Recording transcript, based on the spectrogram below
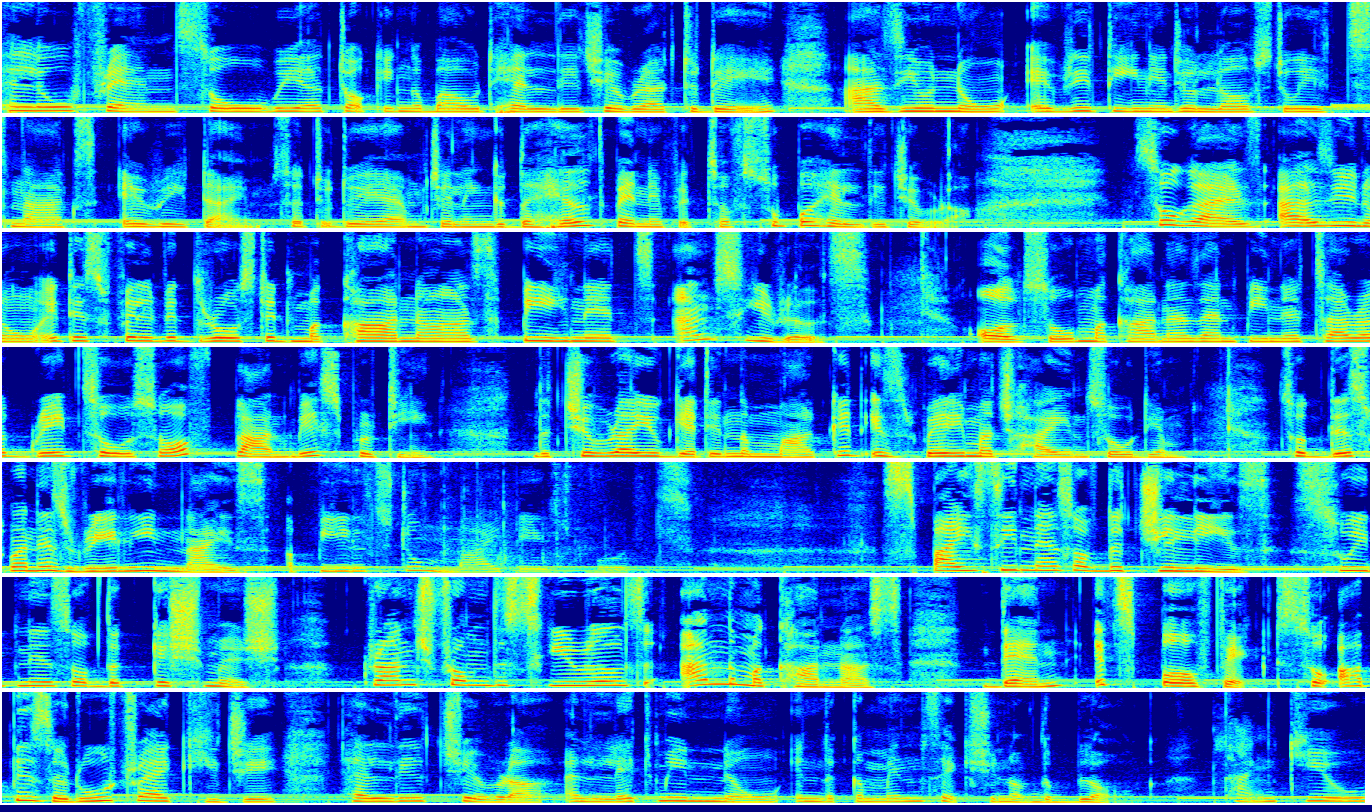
Hello, friends. So, we are talking about healthy chivra today. As you know, every teenager loves to eat snacks every time. So, today I'm telling you the health benefits of super healthy chivra. So, guys, as you know, it is filled with roasted makhanas, peanuts, and cereals. Also, makhanas and peanuts are a great source of plant based protein. The chivra you get in the market is very much high in sodium. So, this one is really nice, appeals to my taste buds. Spiciness of the chilies, sweetness of the kishmish, crunch from the cereals and the makhanas then it's perfect so aap bhi zarur try kijiye healthy chivra and let me know in the comment section of the blog thank you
